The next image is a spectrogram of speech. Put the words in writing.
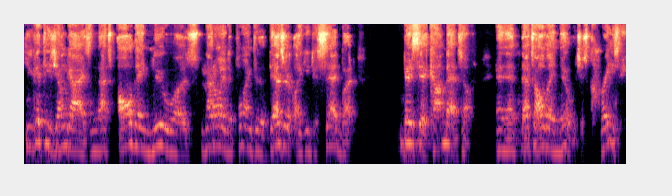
you get these young guys, and that's all they knew was not only deploying to the desert, like you just said, but basically a combat zone, and that, that's all they knew, which is crazy.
